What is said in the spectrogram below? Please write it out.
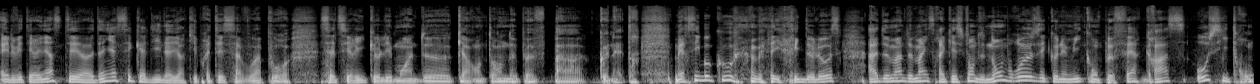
Et le vétérinaire, c'était euh, Daniel Secadi d'ailleurs qui prêtait sa voix pour cette série que les moins de 40 ans ne peuvent pas connaître. Merci beaucoup Valérie Delos. À demain. Demain, il sera question de nombreuses économies qu'on peut faire grâce au citron.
